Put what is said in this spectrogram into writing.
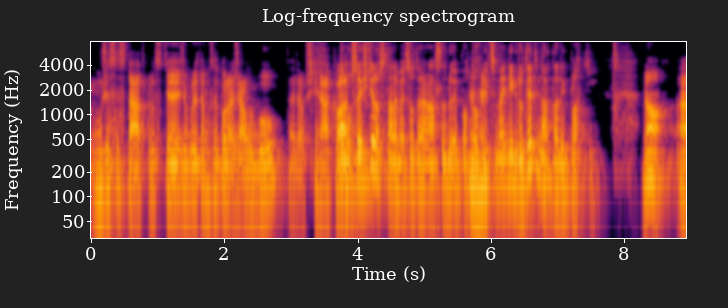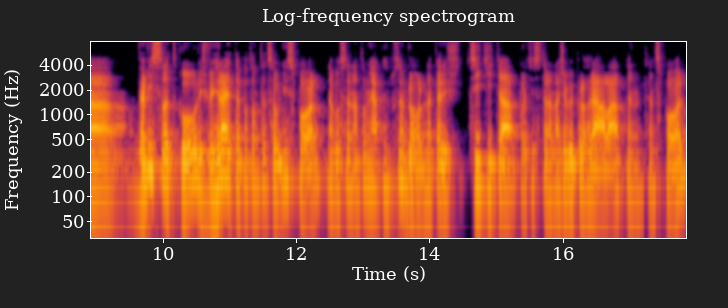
může se stát prostě, že budete muset podat žalobu, to je další náklad. Tomu se ještě dostaneme, co teda následuje potom. Mm-hmm. Nicméně, kdo ty, ty náklady platí? No, uh, ve výsledku, když vyhrajete potom ten soudní spor, nebo se na tom nějakým způsobem dohodnete, když cítí ta protistrana, že by prohrála ten, ten spor,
